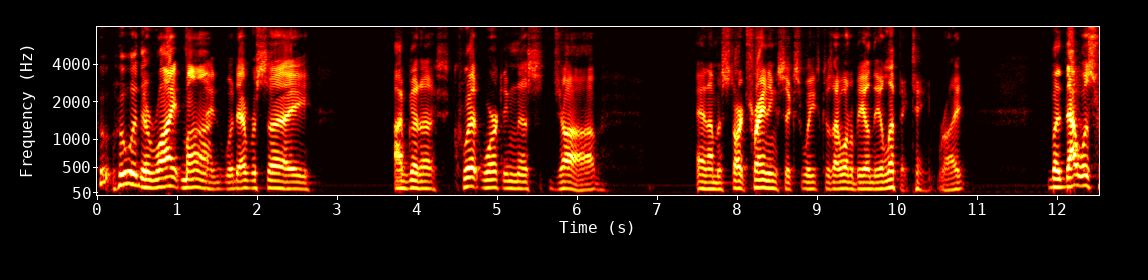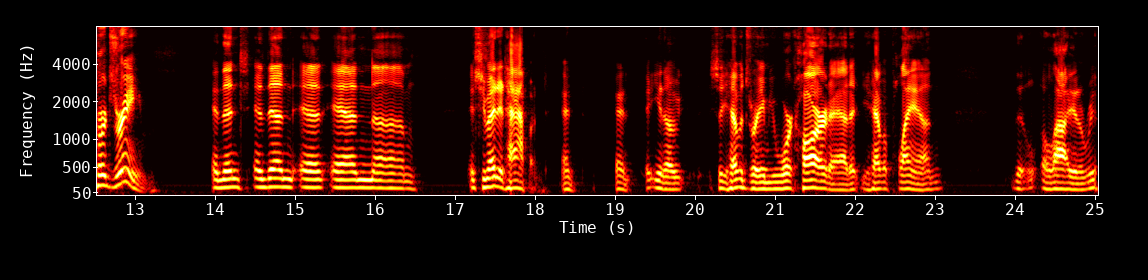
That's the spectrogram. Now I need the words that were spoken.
who who in their right mind would ever say, I'm going to quit working this job, and I'm to start training six weeks because I want to be on the Olympic team, right? But that was her dream, and then and then and and um, and she made it happen, and and you know so you have a dream, you work hard at it, you have a plan that allow you to. Re-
